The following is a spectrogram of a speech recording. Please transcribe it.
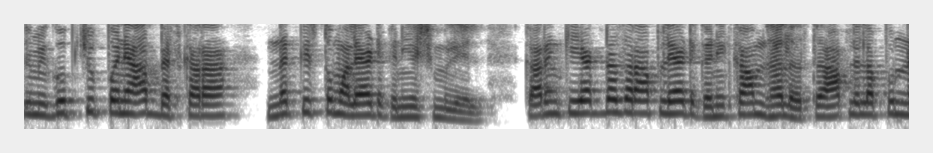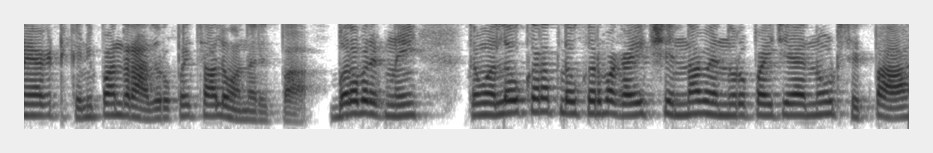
तुम्ही गुपचूपपणे अभ्यास करा नक्कीच तुम्हाला या ठिकाणी यश मिळेल. कारण की एकदा जर आपल्या या ठिकाणी काम झालं तर आपल्याला पुन्हा या ठिकाणी पंधरा हजार रुपये चालू होणार आहेत पहा. बरोबर आहे नाही? त्यामुळे लवकरात लवकर बघा एकशे नव्याण्णव रुपयाच्या या नोट्स आहेत पहा.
